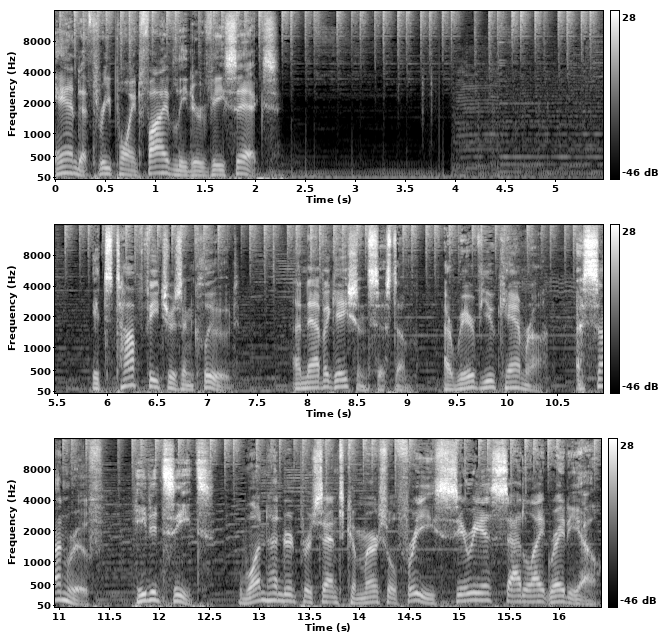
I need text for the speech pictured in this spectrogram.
and a 3.5-liter V6. Its top features include a navigation system, a rear-view camera, a sunroof, heated seats, 100% commercial-free Sirius satellite radio,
